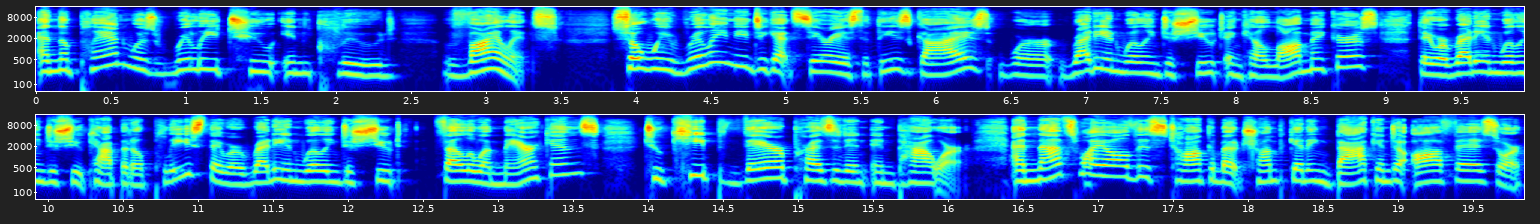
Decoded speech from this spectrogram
And the plan was was really to include violence. So we really need to get serious that these guys were ready and willing to shoot and kill lawmakers. They were ready and willing to shoot Capitol Police. They were ready and willing to shoot fellow Americans to keep their president in power. And that's why all this talk about Trump getting back into office or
